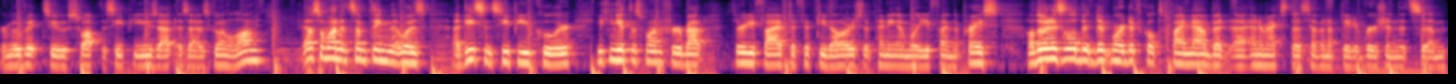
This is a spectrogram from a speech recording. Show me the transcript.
remove it to swap the CPUs out as I was going along. I also wanted something that was a decent CPU cooler. You can get this one for about 35 to $50 depending on where you find the price. Although it is a little bit more difficult to find now, but uh, Enermax does have an updated version that's um,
